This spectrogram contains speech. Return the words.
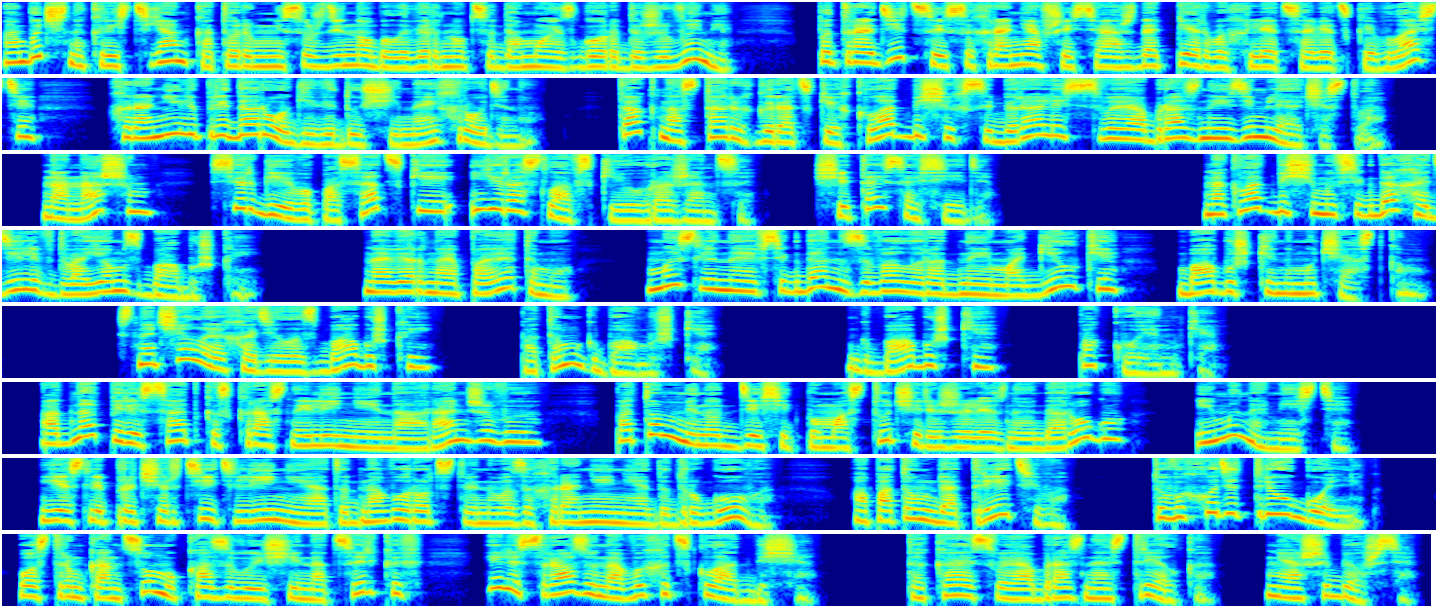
Обычно крестьян, которым не суждено было вернуться домой из города живыми, по традиции, сохранявшейся аж до первых лет советской власти, хоронили при дороге, ведущей на их родину. Так на старых городских кладбищах собирались своеобразные землячества. На нашем — Сергиево-Посадские и Ярославские уроженцы, Считай соседи. На кладбище мы всегда ходили вдвоем с бабушкой. Наверное, поэтому мысленно я всегда называла родные могилки бабушкиным участком. Сначала я ходила с бабушкой, потом к бабушке. К бабушке покоенке. Одна пересадка с красной линии на оранжевую, потом минут десять по мосту через железную дорогу, и мы на месте. Если прочертить линии от одного родственного захоронения до другого, а потом до третьего, то выходит треугольник, острым концом указывающий на церковь или сразу на выход с кладбища. Такая своеобразная стрелка, не ошибешься.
